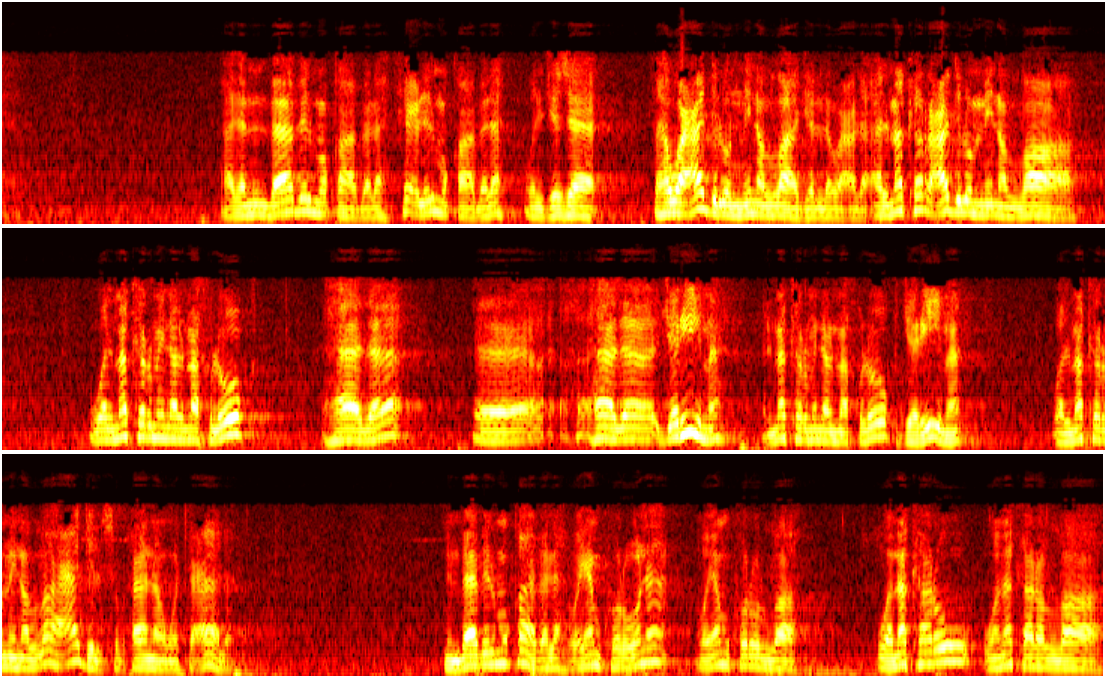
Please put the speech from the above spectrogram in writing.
هذا من باب المقابلة فعل المقابلة والجزاء. فهو عدل من الله جل وعلا. المكر عدل من الله. والمكر من المخلوق هذا آه هذا جريمة. المكر من المخلوق جريمة. والمكر من الله عدل سبحانه وتعالى. من باب المقابلة. ويمكرون ويمكر الله. ومكروا ومكر الله.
